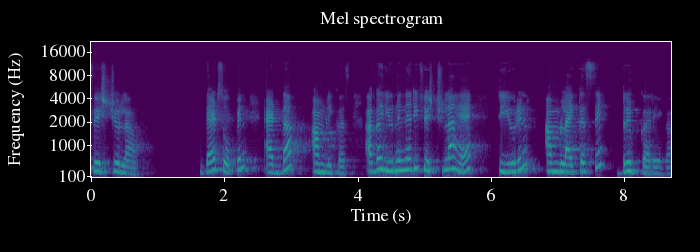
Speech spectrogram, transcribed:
fistula. That's open at the umbilicus. अगर urinary fistula है तो यूरिन अम्बलाइकस से ड्रिप करेगा।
